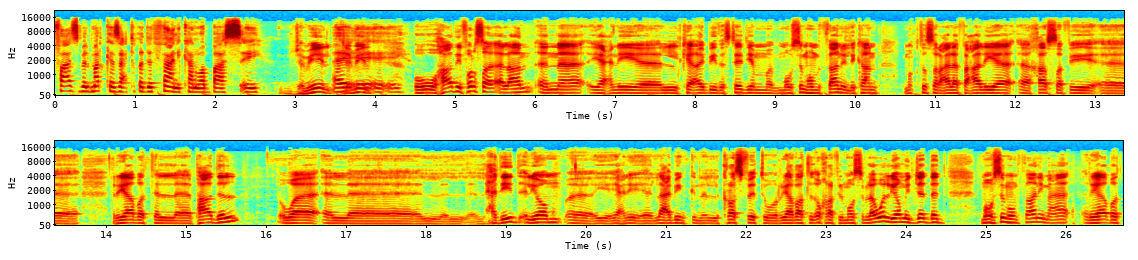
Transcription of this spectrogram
فاز بالمركز أعتقد الثاني كان وباس إيه جميل إيه، جميل. إيه، إيه. وهذه فرصة الآن إن يعني ال KIB The Stadium موسمهم الثاني اللي كان مقتصر على فعالية آه، خاصة في آه، رياضة البادل والحديد اليوم آه، يعني لاعبين ال CrossFit والرياضات الأخرى في الموسم الأول. اليوم يتجدد موسمهم الثاني مع رياضة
